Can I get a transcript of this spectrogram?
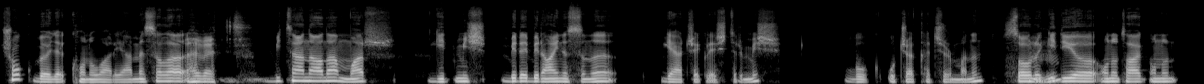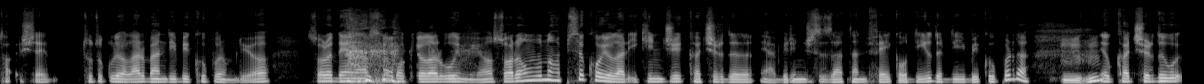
Çok böyle konu var ya. Mesela Evet. bir tane adam var gitmiş birebir aynısını gerçekleştirmiş bu uçak kaçırmanın. Sonra Hı hı. gidiyor onu ta, onu ta- işte tutukluyorlar. Ben DB Cooper'ım diyor. Sonra DNA'sına bakıyorlar uymuyor. Sonra onu bunu hapise koyuyorlar. İkinci kaçırdığı yani birincisi zaten fake o değildir DB Cooper da Hı hı. e, kaçırdığı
